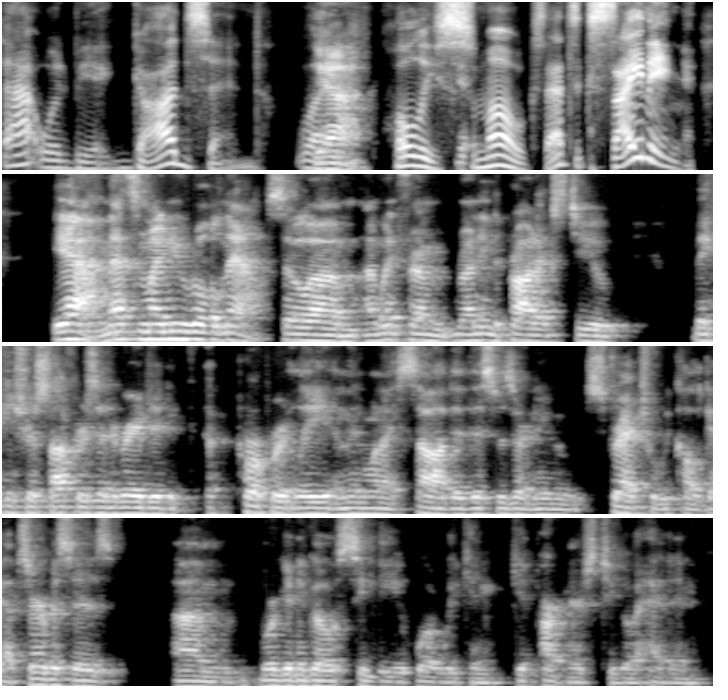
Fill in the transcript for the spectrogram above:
that would be a godsend. Like, Yeah. holy smokes, that's exciting. Yeah, and that's my new role now. So um, I went from running the products to making sure software is integrated appropriately. And then when I saw that this was our new stretch, what we call Gabb Services, um, we're going to go see where we can get partners to go ahead and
